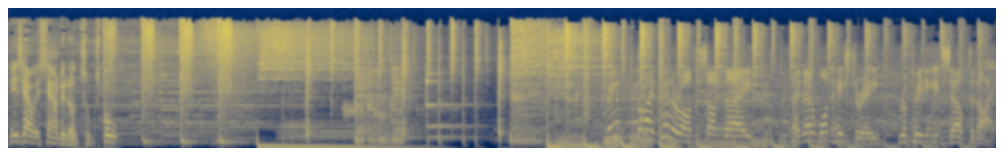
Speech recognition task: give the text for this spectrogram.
Here's how it sounded on Talksport. Beaten by Villa on Sunday. They don't want history repeating itself tonight.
